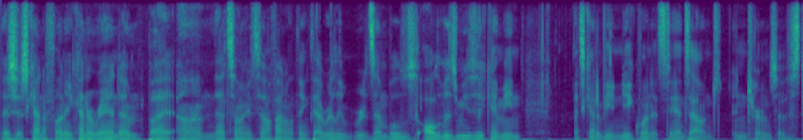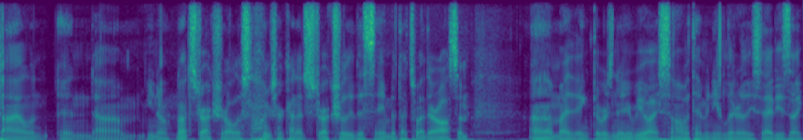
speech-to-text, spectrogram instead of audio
it's just kind of funny, kind of random. But um, that song itself, I don't think that really resembles all of his music. I mean, it's kind of a unique one. It stands out in, in terms of style and and um, you know not structure. All the songs are kind of structurally the same, but that's why they're awesome. Um, I think there was an interview I saw with him, and he literally said he's like,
